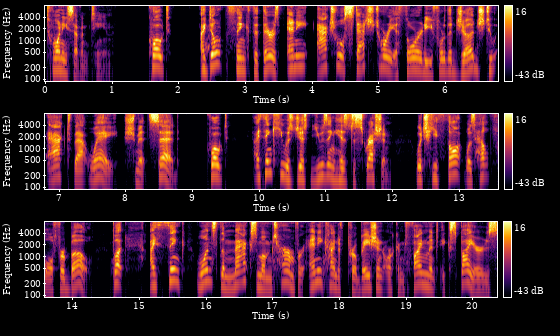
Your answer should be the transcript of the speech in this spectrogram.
2017. Quote, I don't think that there is any actual statutory authority for the judge to act that way, Schmidt said. Quote, I think he was just using his discretion, which he thought was helpful for Bo. But I think once the maximum term for any kind of probation or confinement expires,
